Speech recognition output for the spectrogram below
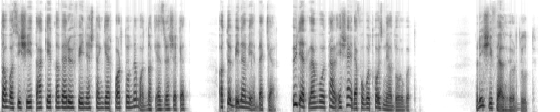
Tavaszi sétákért a verőfényes tengerparton nem adnak ezreseket. A többi nem érdekel. Ügyetlen voltál, és helyre fogod hozni a dolgot. Risi felhördült.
